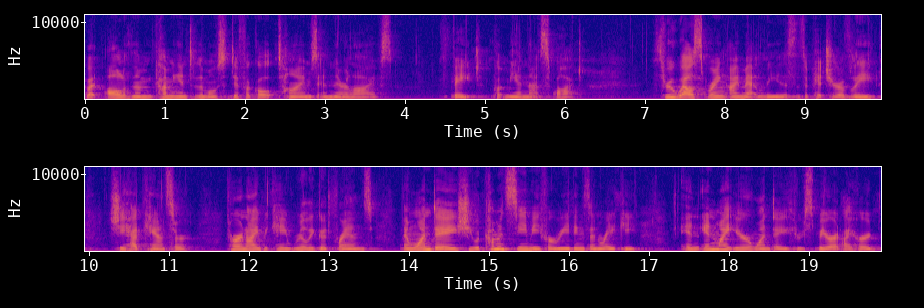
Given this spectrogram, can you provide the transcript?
but all of them coming into the most difficult times in their lives. Fate put me in that spot. Through Wellspring, I met Lee. This is a picture of Lee. She had cancer. Her and I became really good friends. And one day, she would come and see me for readings and Reiki. And in my ear one day, through spirit, I heard,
